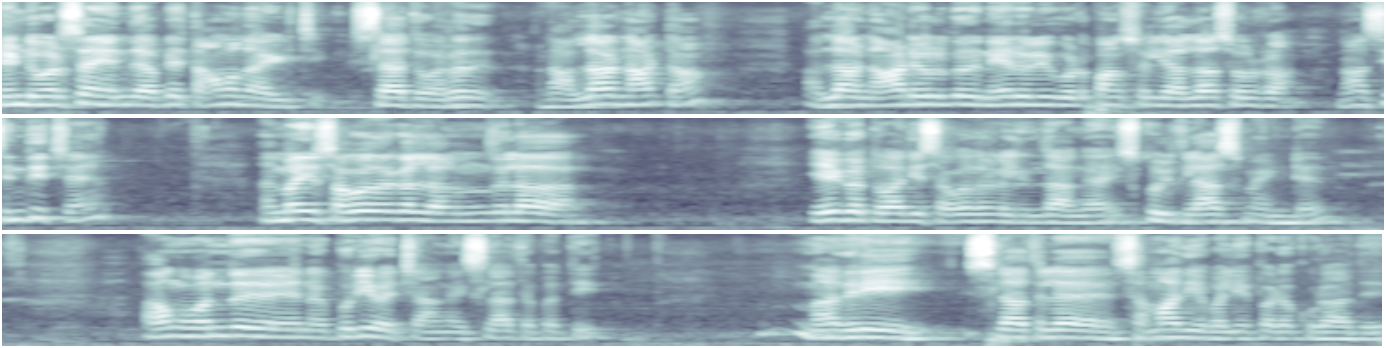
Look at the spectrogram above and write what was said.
ரெண்டு வருஷம் எந்த அப்படியே தாமதம் ஆகிடுச்சு இஸ்லாத்து வர்றது. ஆனால் அல்லா நாட்டான். எல்லா நாடுகளுக்கு நேர்வழி கொடுப்பான்னு சொல்லி எல்லாம் சொல்கிறான் நான் சிந்தித்தேன் அந்த மாதிரி சகோதரர்கள் முதல்ல ஏகத்துவாதி சகோதரர்கள் இருந்தாங்க ஸ்கூல் கிளாஸ்மேட்டு அவங்க வந்து என்னை புரிய வச்சாங்க இஸ்லாத்தை பற்றி மாதிரி இஸ்லாத்தில் சமாதியை வழிபடக்கூடாது.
